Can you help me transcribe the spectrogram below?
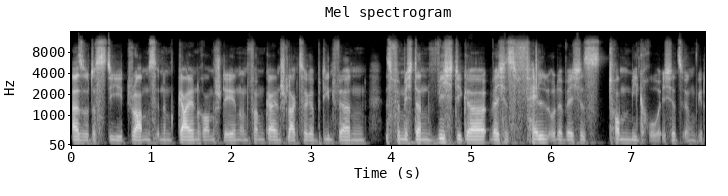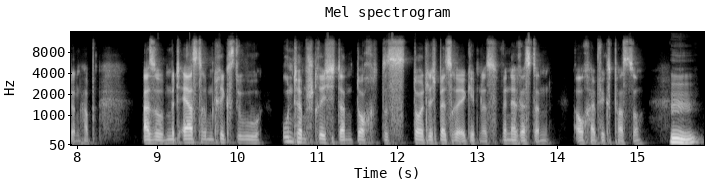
Also, dass die Drums in einem geilen Raum stehen und vom geilen Schlagzeuger bedient werden, ist für mich dann wichtiger, welches Fell oder welches Tom-Mikro ich jetzt irgendwie dann habe. Also mit ersterem kriegst du unterm Strich dann doch das deutlich bessere Ergebnis, wenn der Rest dann auch halbwegs passt so. Hm.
